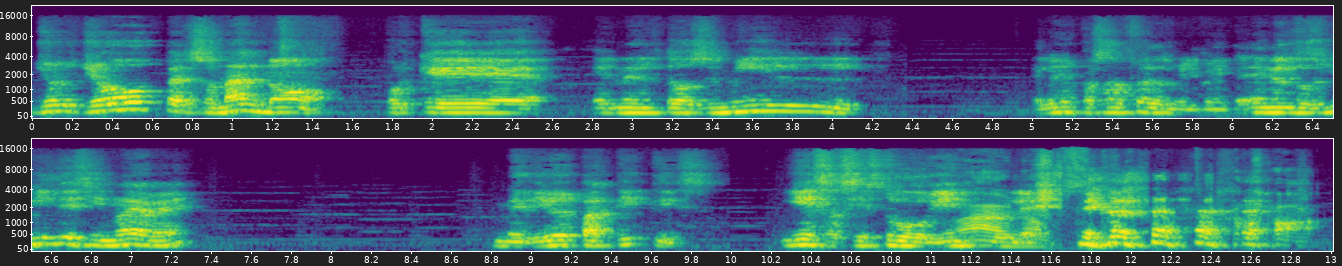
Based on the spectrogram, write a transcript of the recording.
Yo, yo personal no, porque en el 2000, el año pasado fue 2020, en el 2019 me dio hepatitis. Y esa sí estuvo bien. Ah,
